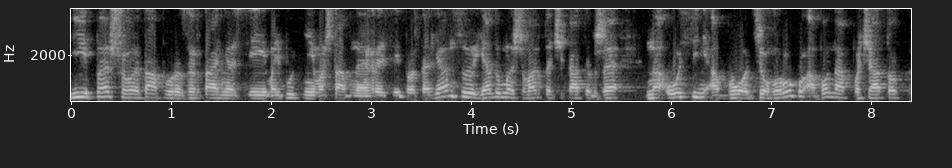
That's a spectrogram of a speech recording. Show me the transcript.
і першого етапу розгортання цієї майбутньої масштабної агресії проти альянсу. Я думаю, що варто чекати вже на осінь або цього року, або на початок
